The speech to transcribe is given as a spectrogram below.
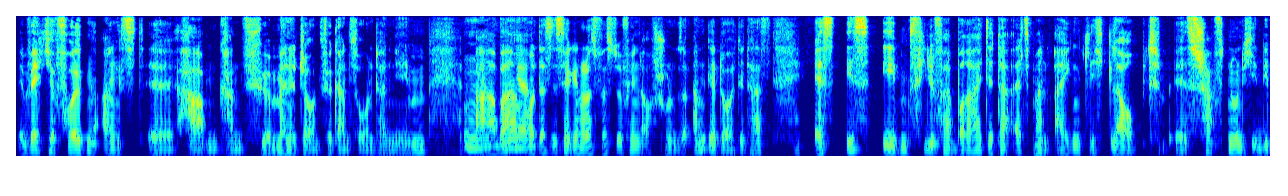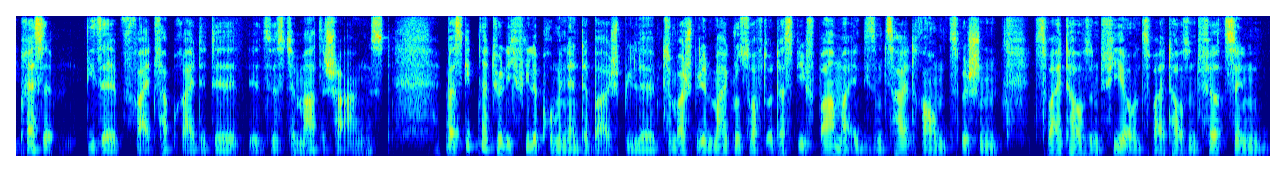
welche Folgen Angst äh, haben kann für Manager und für ganze Unternehmen. Mhm, Aber, ja. und das ist ja genau das, was du vorhin auch schon so angedeutet hast, es ist eben viel verbreiteter, als man eigentlich glaubt. Es schafft nur nicht in die Presse diese weit verbreitete äh, systematische Angst. Aber es gibt natürlich viele prominente Beispiele, zum Beispiel Microsoft oder Steve Barmer in diesem Zeitraum zwischen 2004 und 2014,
